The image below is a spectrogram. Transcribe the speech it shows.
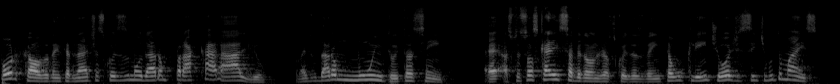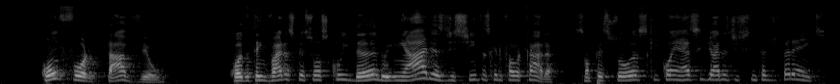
por causa da internet, as coisas mudaram pra caralho. Mas mudaram muito. Então, assim, é, as pessoas querem saber de onde as coisas vêm. Então, o cliente hoje se sente muito mais confortável quando tem várias pessoas cuidando em áreas distintas que ele fala, cara, são pessoas que conhecem de áreas distintas diferentes.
